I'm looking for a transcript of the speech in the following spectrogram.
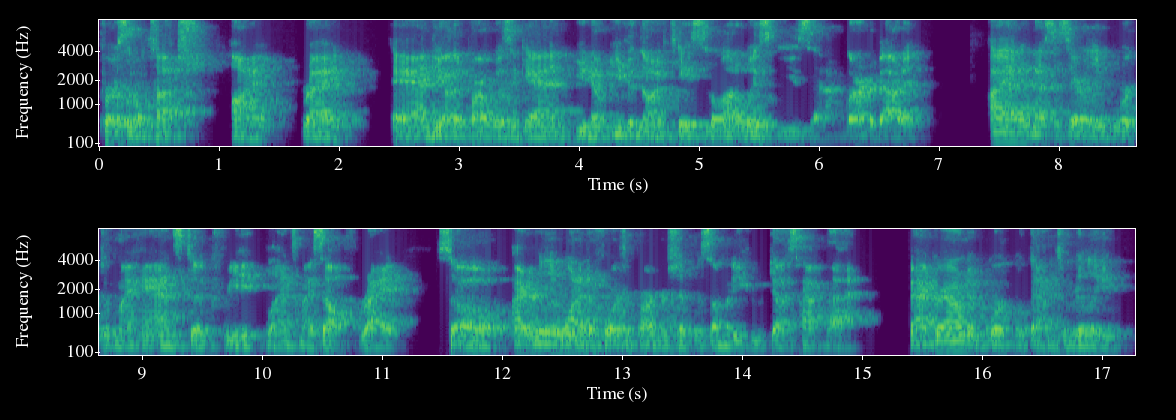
personal touch on it, right? And the other part was again, you know, even though I've tasted a lot of whiskeys and I've learned about it, I hadn't necessarily worked with my hands to create blends myself, right? So I really wanted to forge a partnership with somebody who does have that background and work with them to really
